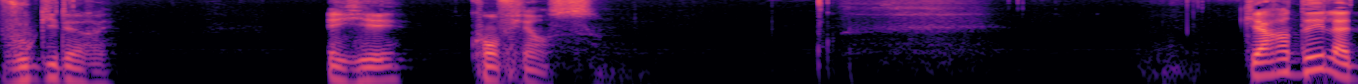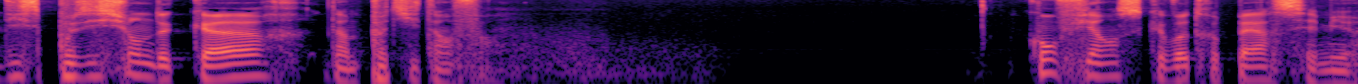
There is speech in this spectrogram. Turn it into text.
vous guiderai. Ayez confiance. Gardez la disposition de cœur d'un petit enfant. Confiance que votre Père sait mieux.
